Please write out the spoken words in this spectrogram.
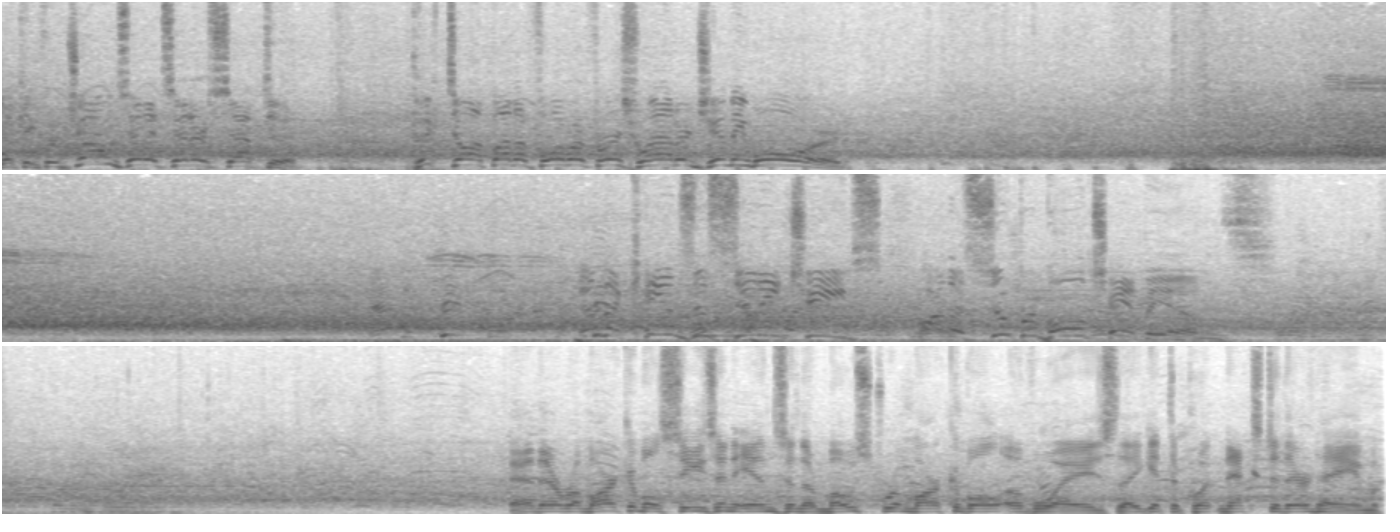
Looking for Jones, and it's intercepted. Picked off by the former first-rounder, Jimmie Ward. And the Kansas City Chiefs are the Super Bowl champions. And their remarkable season ends in the most remarkable of ways. They get to put next to their name,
